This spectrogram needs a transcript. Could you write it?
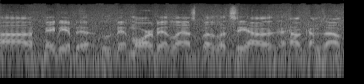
Uh, maybe a bit, a bit more, a bit less, but let's see how, how it comes out.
